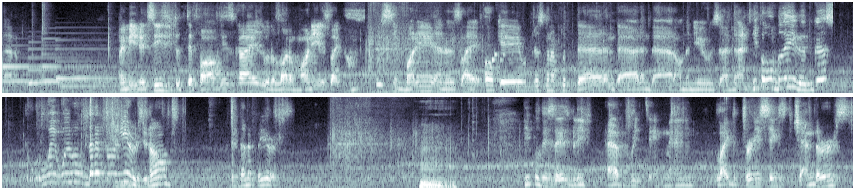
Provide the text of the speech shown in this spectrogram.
nah. I mean, it's easy to tip off these guys with a lot of money. It's like, we see money, and it's like, okay, we're just gonna put that and that and that on the news, and, and people will believe it because we, we've done it for years, you know? We've done it for years. Hmm. People these days believe everything, man. Like the 36 genders.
